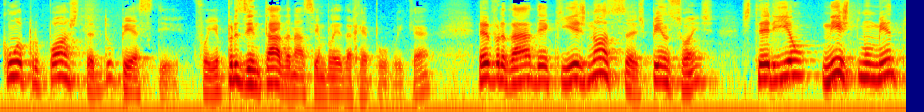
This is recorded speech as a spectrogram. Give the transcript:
com a proposta do PSD, que foi apresentada na Assembleia da República, a verdade é que as nossas pensões estariam, neste momento,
